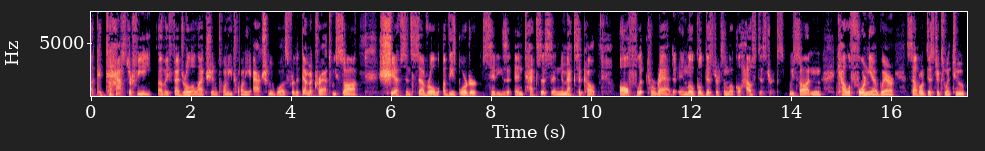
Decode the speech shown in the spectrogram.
a catastrophe of a federal election 2020 actually was for the Democrats. We saw shifts in several of these border cities in Texas and New Mexico all flip to red in local districts and local house districts. We saw it in California where several districts went to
